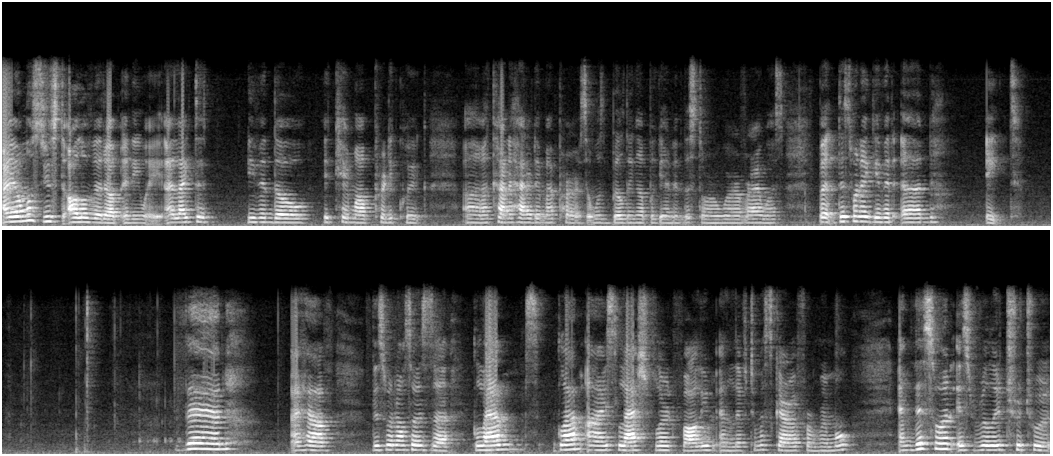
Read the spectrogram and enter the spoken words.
I almost used all of it up anyway. I liked it even though it came out pretty quick. Um, I kind of had it in my purse. And was building up again in the store wherever I was. But this one I give it an 8 then I have this one also is the Glam's, Glam Eyes Lash Flirt Volume and Lift to Mascara from Rimmel. And this one is really true to,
